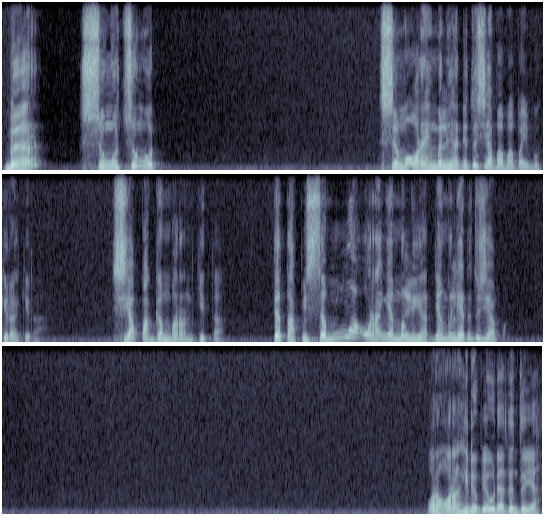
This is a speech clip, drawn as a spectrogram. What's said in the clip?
Bersungut-sungut. Semua orang yang melihat itu siapa Bapak Ibu kira-kira? Siapa gambaran kita? Tetapi semua orang yang melihat, yang melihat itu siapa? Orang-orang hidup ya udah tentu ya.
